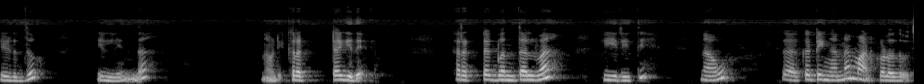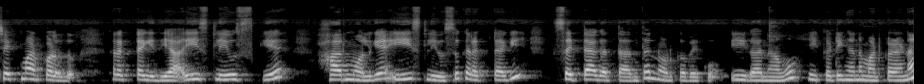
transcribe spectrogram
ಹಿಡಿದು ಇಲ್ಲಿಂದ ನೋಡಿ ಕರೆಕ್ಟಾಗಿದೆ ಕರೆಕ್ಟಾಗಿ ಬಂತಲ್ವಾ? ಈ ರೀತಿ ನಾವು ಕಟಿಂಗನ್ನು ಮಾಡ್ಕೊಳ್ಳೋದು ಚೆಕ್ ಮಾಡ್ಕೊಳ್ಳೋದು. ಕರೆಕ್ಟಾಗಿದೆಯಾ ಈ ಸ್ಲೀವ್ಸ್ಗೆ ಹಾರ್ಮೋಲ್ಗೆ ಈ ಸ್ಲೀವ್ಸು ಕರೆಕ್ಟಾಗಿ ಸೆಟ್ ಆಗುತ್ತಾ ಅಂತ ನೋಡ್ಕೋಬೇಕು. ಈಗ ನಾವು ಈ ಕಟಿಂಗನ್ನು ಮಾಡ್ಕೊಳ್ಳೋಣ.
